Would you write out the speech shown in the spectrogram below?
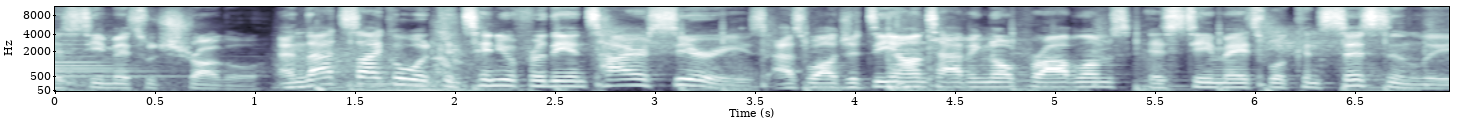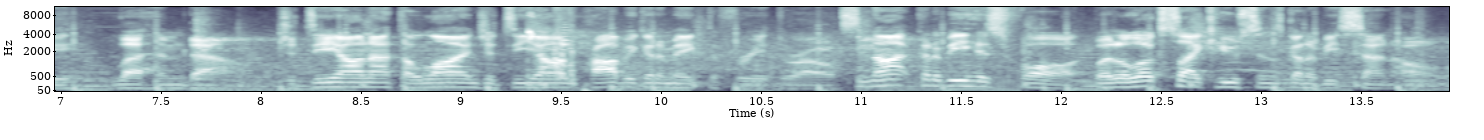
his teammates would struggle. And that cycle would continue for the entire series, as while JiDion's having no problems, his teammates would consistently let him down. JiDion at the line, JiDion probably gonna make the free throw. It's not gonna be his fault, but it looks like Houston's gonna be sent home.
